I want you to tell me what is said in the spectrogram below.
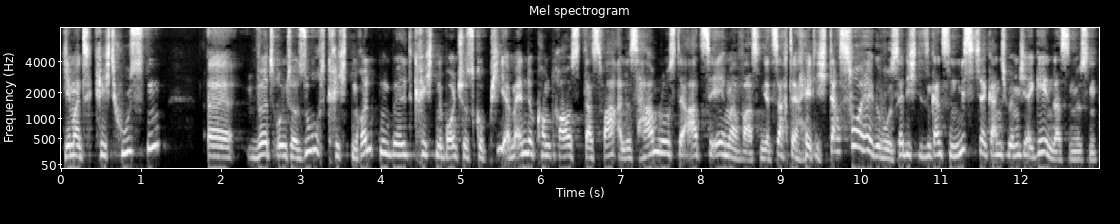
Jemand kriegt Husten, äh, wird untersucht, kriegt ein Röntgenbild, kriegt eine Bronchoskopie. Am Ende kommt raus, das war alles harmlos, der Arzt eh immer was. Und jetzt sagt er, hätte ich das vorher gewusst, hätte ich diesen ganzen Mist ja gar nicht über mich ergehen lassen müssen.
